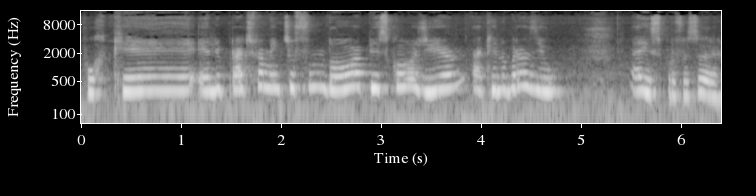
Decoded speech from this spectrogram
porque ele praticamente fundou a psicologia aqui no Brasil. É isso, professora.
